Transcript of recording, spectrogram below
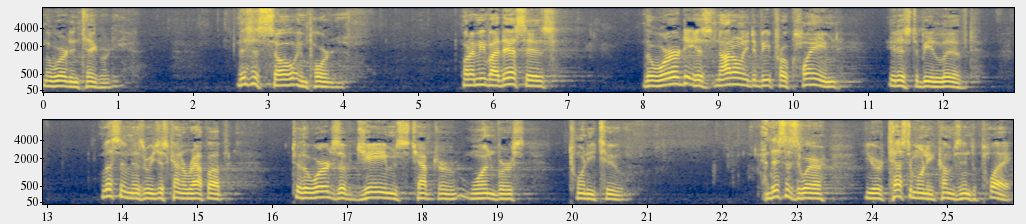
The word integrity. This is so important. What I mean by this is the word is not only to be proclaimed, it is to be lived. Listen as we just kind of wrap up to the words of James chapter 1 verse 22. And this is where your testimony comes into play.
